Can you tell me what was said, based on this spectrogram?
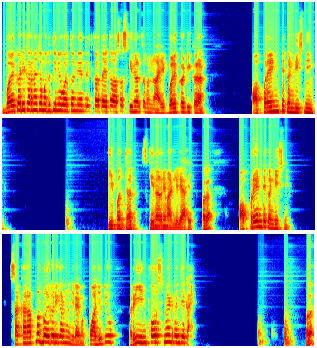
बळकटीकरणाच्या मदतीने वर्तन नियंत्रित करता येतं असं स्किनरचं म्हणणं आहे. बळकटीकरण. ऑपरेंट कंडिशनिंग. ही पद्धत स्किनरने मांडलेली आहे. बघा. Operant conditioning. सकारात्मक बळकटीकरण म्हणजे काय? मग पॉझिटिव्ह रिइन्फोर्समेंट म्हणजे काय? बघा.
